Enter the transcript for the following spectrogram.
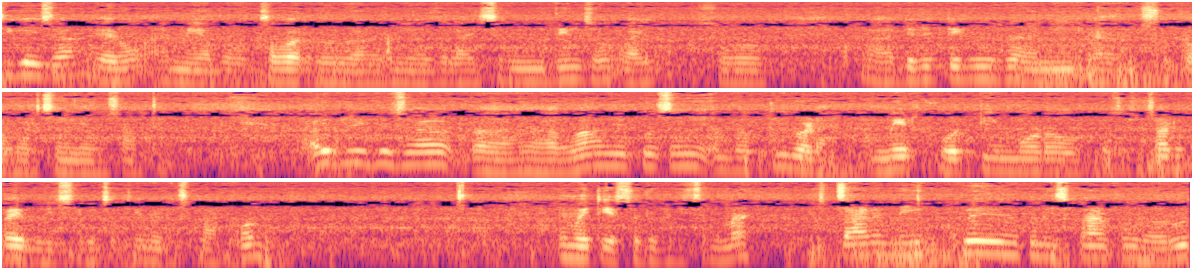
ठिकै छ हेरौँ हामी अब खबरहरू हामी हजुरलाई यसरी दिन्छौँ है सो धेरै टेक्निकमा हामी सो कभर चाहिँ ल्याउन अर्को के छ उहाँको चाहिँ अब तीबाट मेट फोर्टी मोडलको सर्टिफाई भइसकेको छ तिनीहरू स्मार्टफोन एमआइटिएस सर्टिफिकेसनमा चाँडै नै कुनै न कुनै स्मार्टफोनहरू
